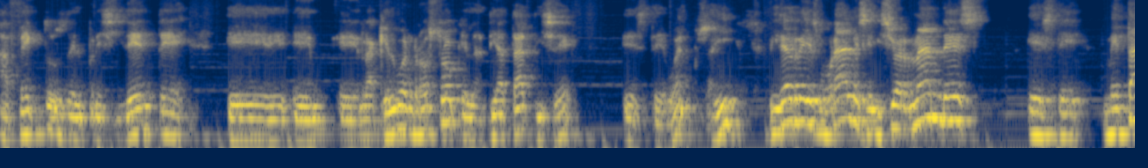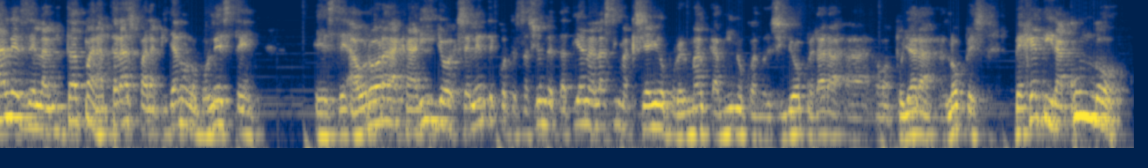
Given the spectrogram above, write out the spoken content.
afectos del presidente eh, eh, eh, Raquel Buenrostro que la tía Tatis, ¿eh? Este, bueno, pues ahí, Fidel Reyes Morales, Eliseo Hernández, este, metales de la mitad para atrás para que ya no lo molesten. Este, Aurora Carillo, excelente contestación de Tatiana, lástima que se ha ido por el mal camino cuando decidió operar o apoyar a, a López. Vegeta Iracundo,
